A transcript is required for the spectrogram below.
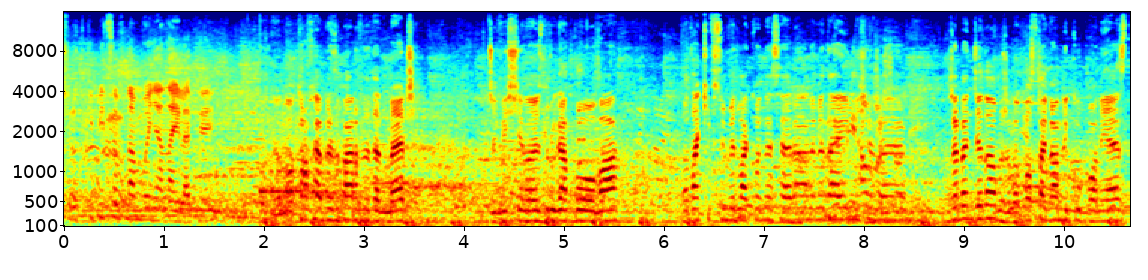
Wśród kibiców nam płynie najlepiej. No trochę bezbarwny ten mecz. Oczywiście no jest druga połowa. No taki w sumie dla konesera, ale wydaje mi się, że, że będzie dobrze. No postawiony kupon jest.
